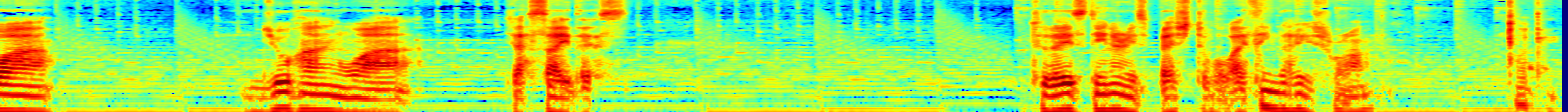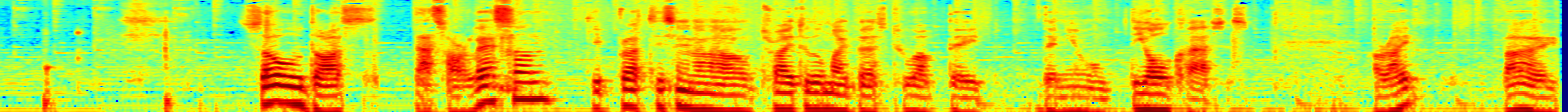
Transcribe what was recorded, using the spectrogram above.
は夕飯は野菜です。Today's dinner is vegetable. I think that is wrong. Okay. So thus that's our lesson. Keep practicing and I'll try to do my best to update the new the old classes. All right? Bye.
